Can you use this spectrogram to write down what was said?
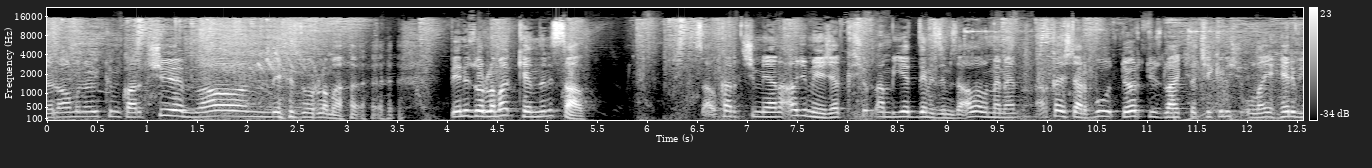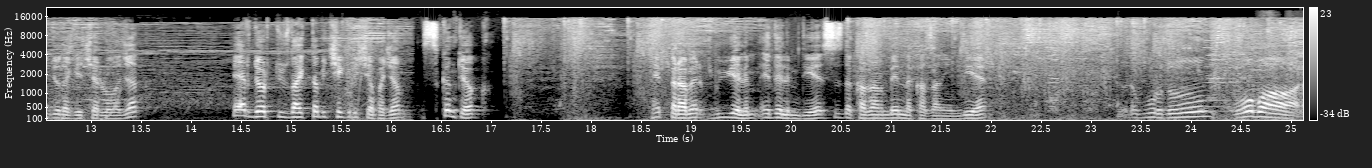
Hop. Selamünaleyküm kardeşim. Lan beni zorlama. beni zorlama kendini sal. Sal kardeşim yani acımayacak. Şuradan bir 7 denizimizi alalım hemen. Arkadaşlar bu 400 like'da çekiliş olayı her videoda geçerli olacak. Her 400 like'da bir çekiliş yapacağım. Sıkıntı yok. Hep beraber büyüyelim edelim diye. Siz de kazanın ben de kazanayım diye. Böyle vurdum. Oba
